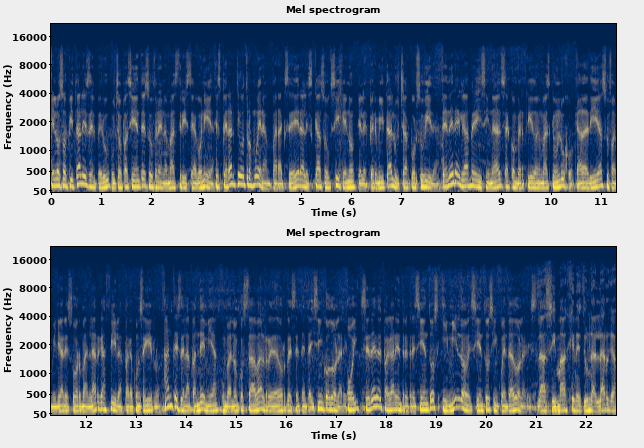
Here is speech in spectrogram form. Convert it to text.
En los hospitales del Perú, muchos pacientes sufren la más triste agonía. Esperar que otros mueran para acceder al escaso oxígeno que les permita luchar por su vida. Tener el gas medicinal se ha convertido en más que un lujo. Cada día sus familiares forman largas filas para conseguirlo. Antes de la pandemia, un balón costaba alrededor de 75 dólares. Hoy se debe pagar entre 300 y 1950 dólares. Las imágenes de una larga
